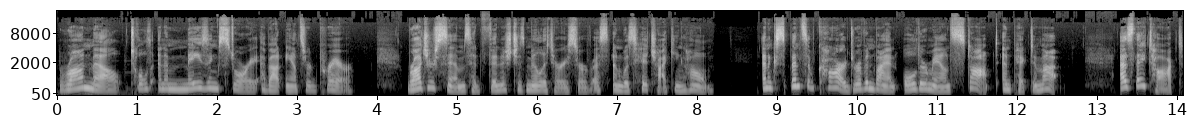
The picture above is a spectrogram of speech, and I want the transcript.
Ron Mehl told an amazing story about answered prayer. Roger Sims had finished his military service and was hitchhiking home. An expensive car driven by an older man stopped and picked him up. As they talked,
